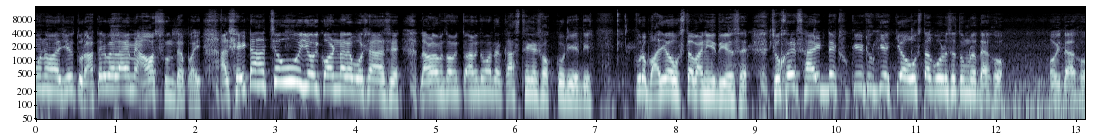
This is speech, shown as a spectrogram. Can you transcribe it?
মনে হয়, যেহেতু রাতের বেলায় আমি আওয়াজ শুনতে পাই। আর সেইটা হচ্ছে ওই ওই কর্নারে বসে আছে। দাঁড়াও, আমি তো, আমি তোমাদের কাছ থেকে শখ করিয়ে দিই। পুরো বাজে অবস্থা বানিয়ে দিয়েছে। চোখের সাইড দিয়ে ঠুকিয়ে ঠুকিয়ে কি অবস্থা করেছে তোমরা দেখো। ওই দেখো।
